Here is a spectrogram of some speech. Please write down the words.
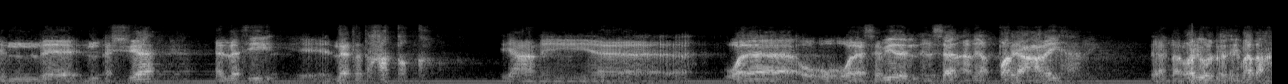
الأشياء التي لا تتحقق. يعني آه، ولا ولا سبيل للانسان أن يطلع عليها. لأن الرجل الذي مدح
